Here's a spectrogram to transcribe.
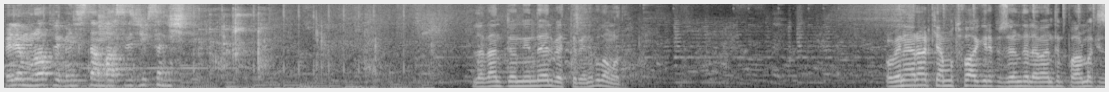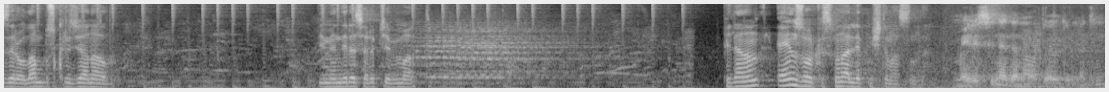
Hele Murat ve Melis'ten bahsedeceksen hiç değilim. Levent döndüğünde elbette beni bulamadı. O beni ararken mutfağa girip üzerinde Levent'in parmak izleri olan buz kıracağını aldım. Bir mendile sarıp cebime attım. Planın en zor kısmını halletmiştim aslında. Melis'i neden orada öldürmedin?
